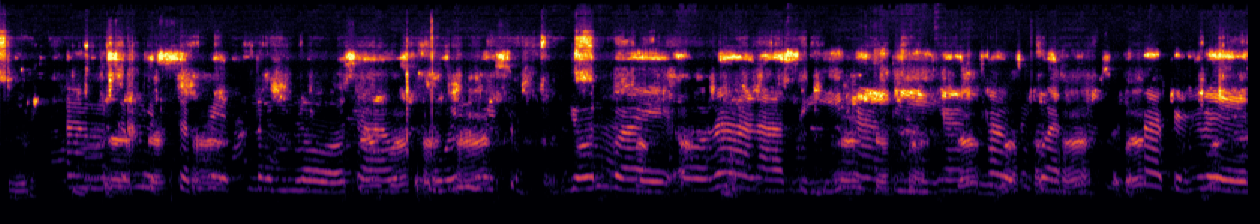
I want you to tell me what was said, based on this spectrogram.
สมุดนมหอสาวสวยรวยย้อนไปออร่าราศีงานดีงานเข้าทุกวันสุขภาพแข็งแรง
